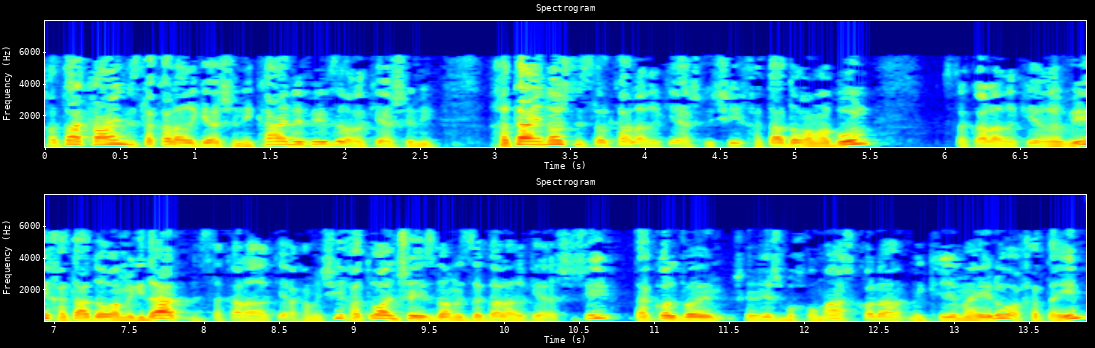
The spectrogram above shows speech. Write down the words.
חטא קין נסתלקה לרקיע השני, קין הביא את זה לרקיע השני. חטא אנוש נסתלקה לרקיע השלישי, חטא דור המבול נסתלקה לרקיע הרביעי, חטא דור המגדל נסתלקה לרקיע החמישי, חטאו אנשי סדום נסתלקה לרקיע השישי, זה הכל דברים שיש בחומש, כל המקרים האלו, החטאים.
